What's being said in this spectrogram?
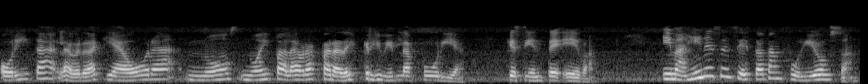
ahorita, la verdad que ahora no, no hay palabras para describir la furia que siente Eva. Imagínense si está tan furiosa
